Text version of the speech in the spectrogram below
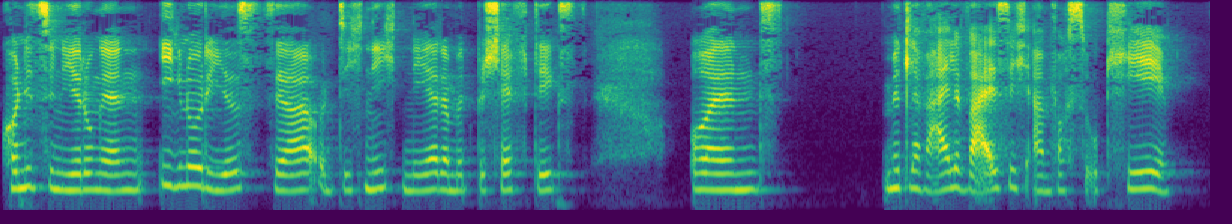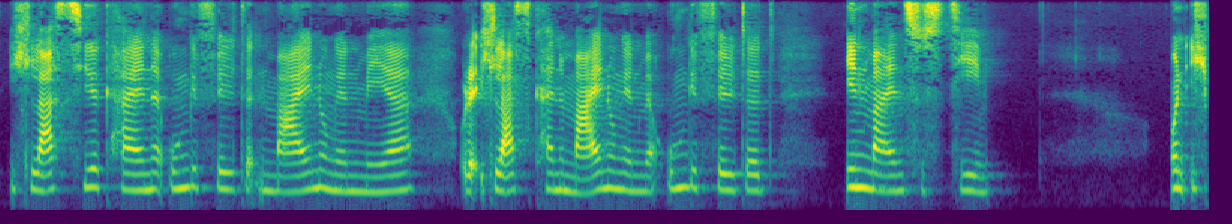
Konditionierungen ignorierst, ja, und dich nicht näher damit beschäftigst. Und mittlerweile weiß ich einfach so, okay, ich lasse hier keine ungefilterten Meinungen mehr oder ich lasse keine Meinungen mehr ungefiltert in mein System. Und ich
